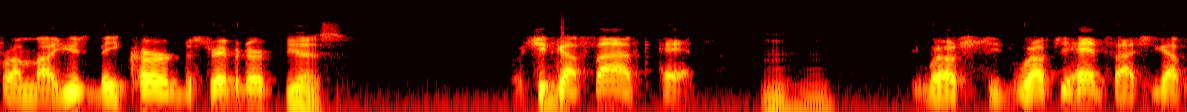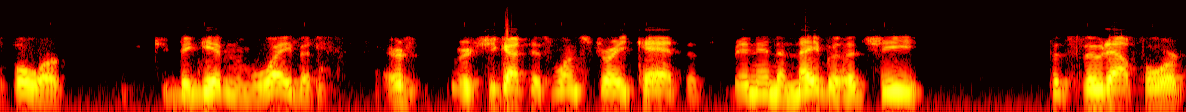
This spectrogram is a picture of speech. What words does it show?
from uh, used to be Kurd Distributor. Yes. She's got five cats. Mm-hmm. Well, she well she had five. She got four. She's been giving them away, but there's where she got this one stray cat that's been in the neighborhood. She puts food out for it,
